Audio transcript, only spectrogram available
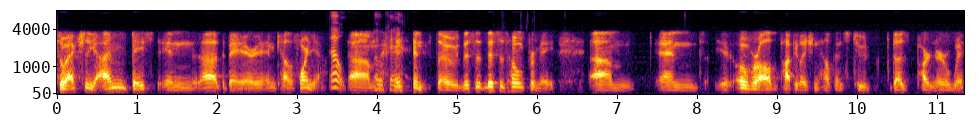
So actually, I'm based in uh, the Bay Area in California. Oh, um, okay. And so this is this is home for me. Um, and overall, the Population Health Institute does partner with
